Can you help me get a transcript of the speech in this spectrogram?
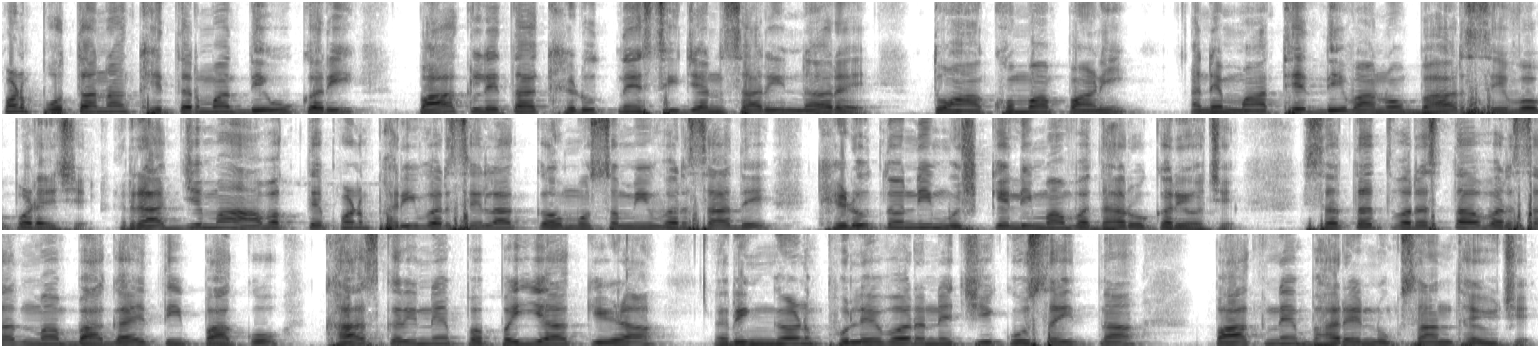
પણ પોતાના ખેતરમાં દેવું કરી પાક લેતા ખેડૂતને સિઝન સારી ન રહે તો આંખોમાં પાણી અને માથે દેવાનો ભાર સેવો પડે છે. રાજ્યમાં આ વખતે પણ ફરી વરસેલા કમોસમી વરસાદે ખેડૂતોની મુશ્કેલીમાં વધારો કર્યો છે. સતત વરસતા વરસાદમાં બાગાયતી પાકો, ખાસ કરીને પપૈયા, કેળા, રીંગણ, ફુલેવર અને ચીકુ સહિતના પાકને ભારે નુકસાન થયું છે.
